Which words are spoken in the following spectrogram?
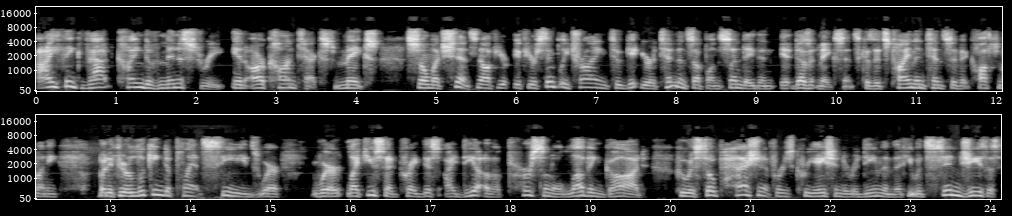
I think that kind of ministry in our context makes so much sense. Now, if you're if you're simply trying to get your attendance up on Sunday, then it doesn't make sense because it's time intensive, it costs money. But if you're looking to plant seeds where where, like you said, Craig, this idea of a personal, loving God who is so passionate for his creation to redeem them that he would send Jesus.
